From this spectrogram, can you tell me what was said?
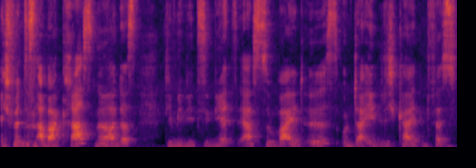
Ich finde es aber krass, ne, dass die Medizin jetzt erst so weit ist und da Ähnlichkeiten feststellt,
